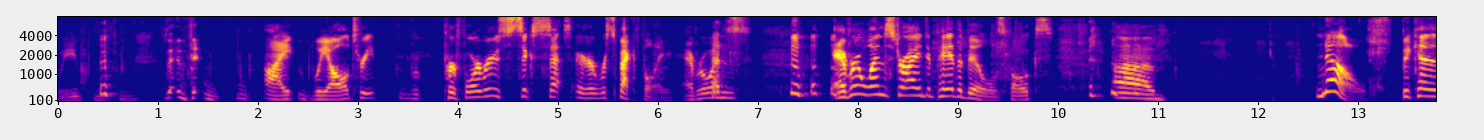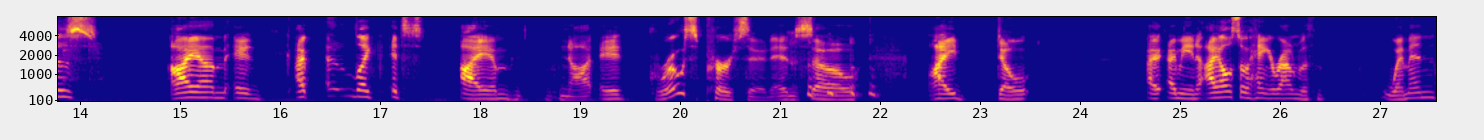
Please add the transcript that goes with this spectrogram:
we th- th- I we all treat performers success or respectfully. Everyone's everyone's trying to pay the bills, folks. Um, no, because I am a I like it's I am not a gross person, and so I don't. I I mean I also hang around with women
